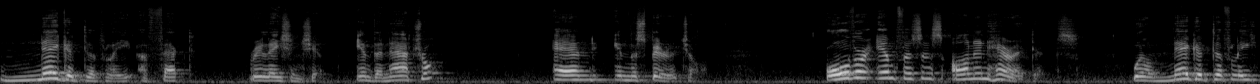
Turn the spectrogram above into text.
negatively affect relationship in the natural and in the spiritual. Overemphasis on inheritance will negatively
